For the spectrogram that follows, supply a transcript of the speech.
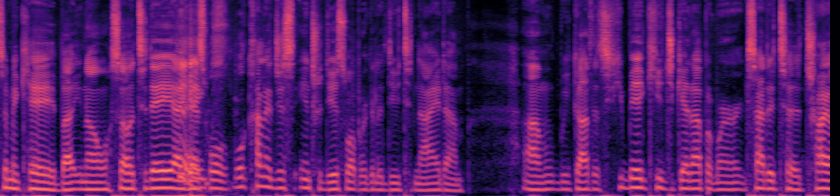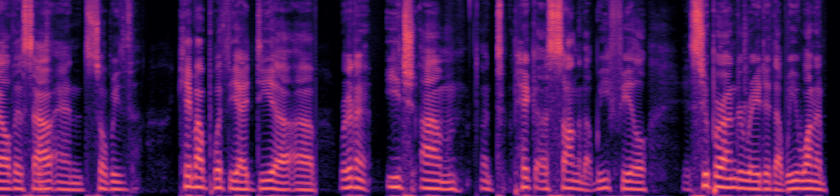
to McKay, but you know, so today I guess we'll we'll kind of just introduce what we're gonna do tonight. Um, um, we got this big, huge get up, and we're excited to try all this out. And so we came up with the idea of we're gonna each um to pick a song that we feel is super underrated that we want to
